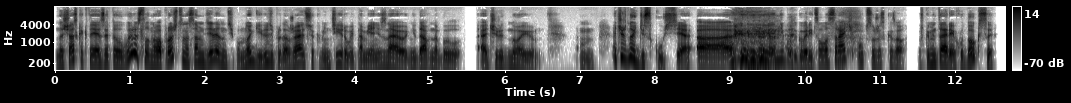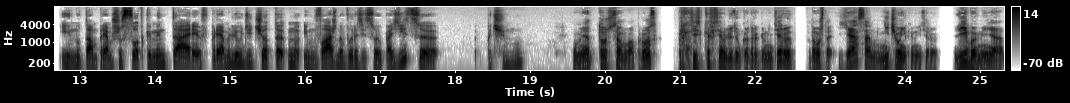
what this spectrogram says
Но сейчас как-то я из этого выросла, но вопрос, что на самом деле, ну, типа, многие люди продолжают все комментировать. Там, я не знаю, недавно был очередной очередной дискуссия. А, не буду говорить слово «срач», упс, уже сказал. В комментариях у Доксы, и ну там прям 600 комментариев, прям люди что-то, ну им важно выразить свою позицию. Почему? У меня тот же самый вопрос практически ко всем людям, которые комментируют, потому что я сам ничего не комментирую. Либо меня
